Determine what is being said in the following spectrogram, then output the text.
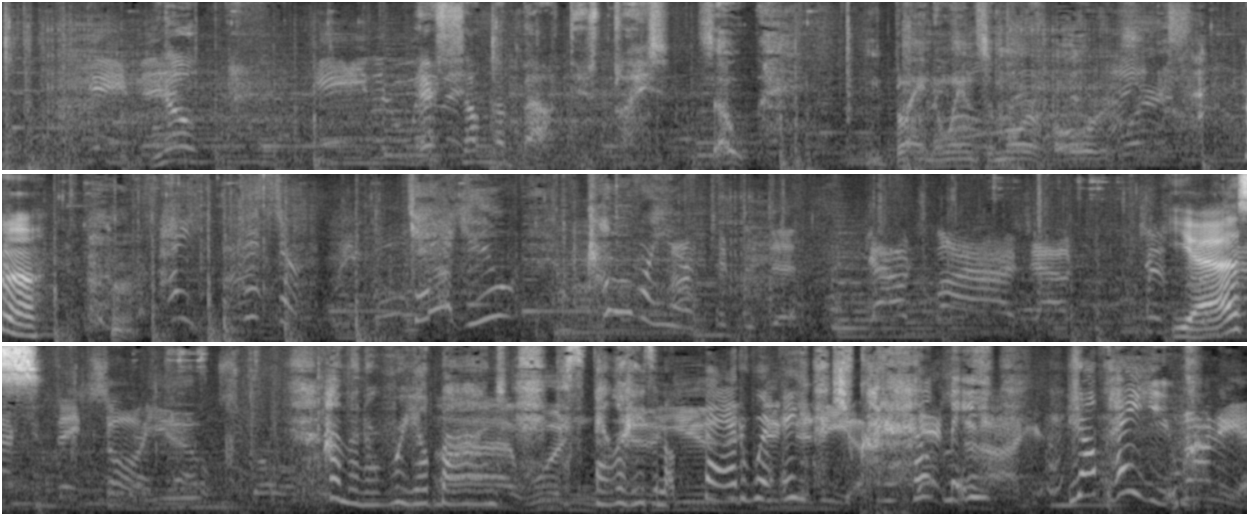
You ain't man. You know, You ain't even women. there's something about this place. So, you plan to win some more whores? Huh. Hey, Victor! Yeah, you! Come over here! Tempted to gouge my eyes out. Just Yes? if They saw you. I'm in a real bind. This wouldn't fella, he's in a bad way. You of gotta help me. testing I'll pay you. None of you.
